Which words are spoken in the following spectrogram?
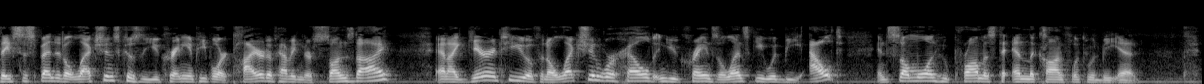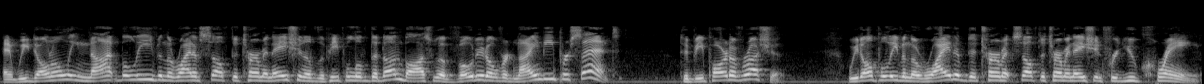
They've suspended elections because the Ukrainian people are tired of having their sons die. And I guarantee you, if an election were held in Ukraine, Zelensky would be out and someone who promised to end the conflict would be in. And we don't only not believe in the right of self determination of the people of the Donbass who have voted over 90% to be part of Russia. We don't believe in the right of self determination for Ukraine.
